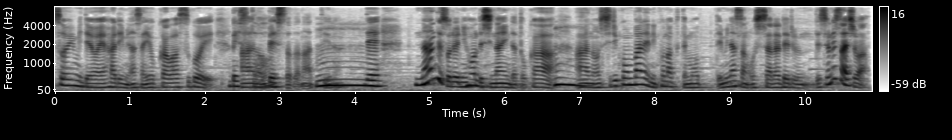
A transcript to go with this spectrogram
そういう意味ではやはり皆さん4日はすごいベストあのベストだなっていう。でなんでそれを日本でしないんだとか、うん、あのシリコンバレーに来なくてもって皆さんおっしゃられるんですよね最初は。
